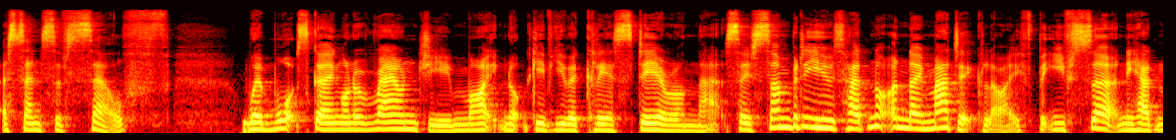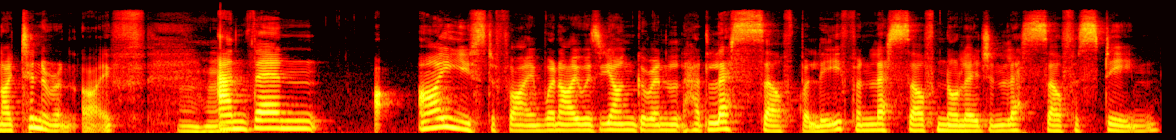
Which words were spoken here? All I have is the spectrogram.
a sense of self when what's going on around you might not give you a clear steer on that. So, somebody who's had not a nomadic life, but you've certainly had an itinerant life, mm-hmm. and then I used to find when I was younger and had less self belief and less self knowledge and less self esteem,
